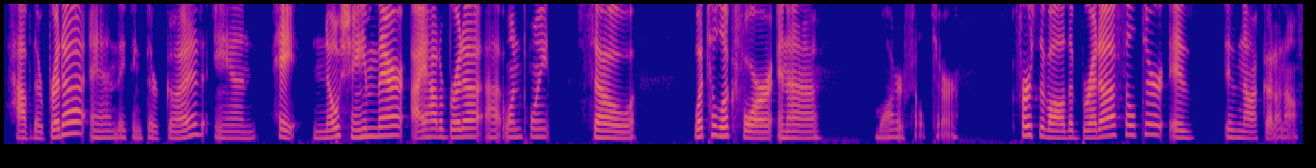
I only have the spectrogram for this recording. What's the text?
have their Brita and they think they're good. And hey, no shame there. I had a Brita at one point. So, what to look for in a water filter? First of all, the Brita filter is is not good enough.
